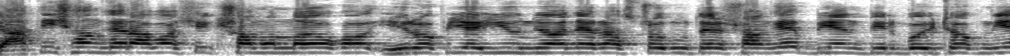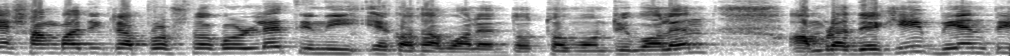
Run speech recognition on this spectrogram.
জাতিসংঘের আবাসিক সমন্বয়ক ও ইউরোপীয় ইউনিয়নের রাষ্ট্রদূতের সঙ্গে বিএনপির বৈঠক নিয়ে সাংবাদিকরা প্রশ্ন করলে তিনি একথা বলেন। তথ্যমন্ত্রী বলেন, আমরা দেখি বিএনপি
